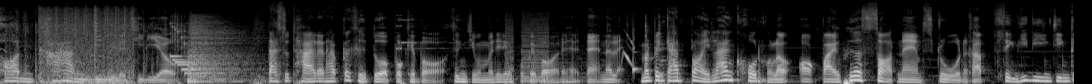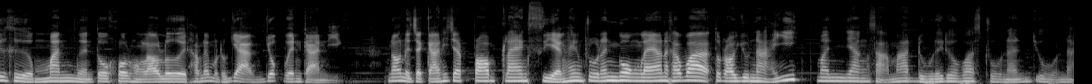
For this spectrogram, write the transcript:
ค่อนข้างดีเลยทีเดียว แต่สุดท้ายแล้วครับก็คือตัวโปเกบอลซึ่งจริงๆมันไม่ได้เรียกโปเกบอลนะฮะแต่นั่นแหละมันเป็นการปล่อยร่างโคลนของเราออกไปเพื่อสอดแนมสตรูนะครับสิ่งที่ดีจริง ๆ ก็คือมันเหมือนตัวโคลนของเราเลยทำได้หมดทุกอย่างยกเว้นการยิง นอกเหนือจากการที่จะปลอมแปลงเสียงให้สตรูนั้นงงแล้วนะครับว่าตัวเราอยู่ไหนมันยังสามารถดูได้ด้วยว่าสตรูนั้นอยู่ไหน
